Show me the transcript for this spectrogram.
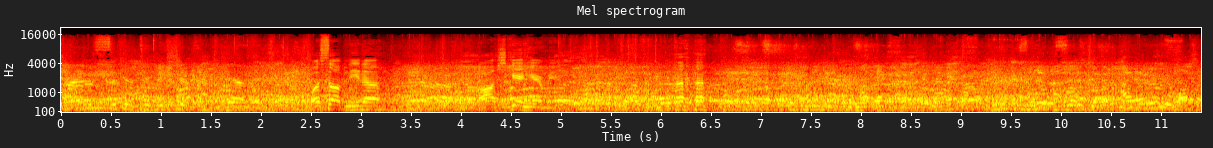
China's sick of taking shit from Japan. What's up, Nina? Oh, she can't hear me. I literally watched it.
